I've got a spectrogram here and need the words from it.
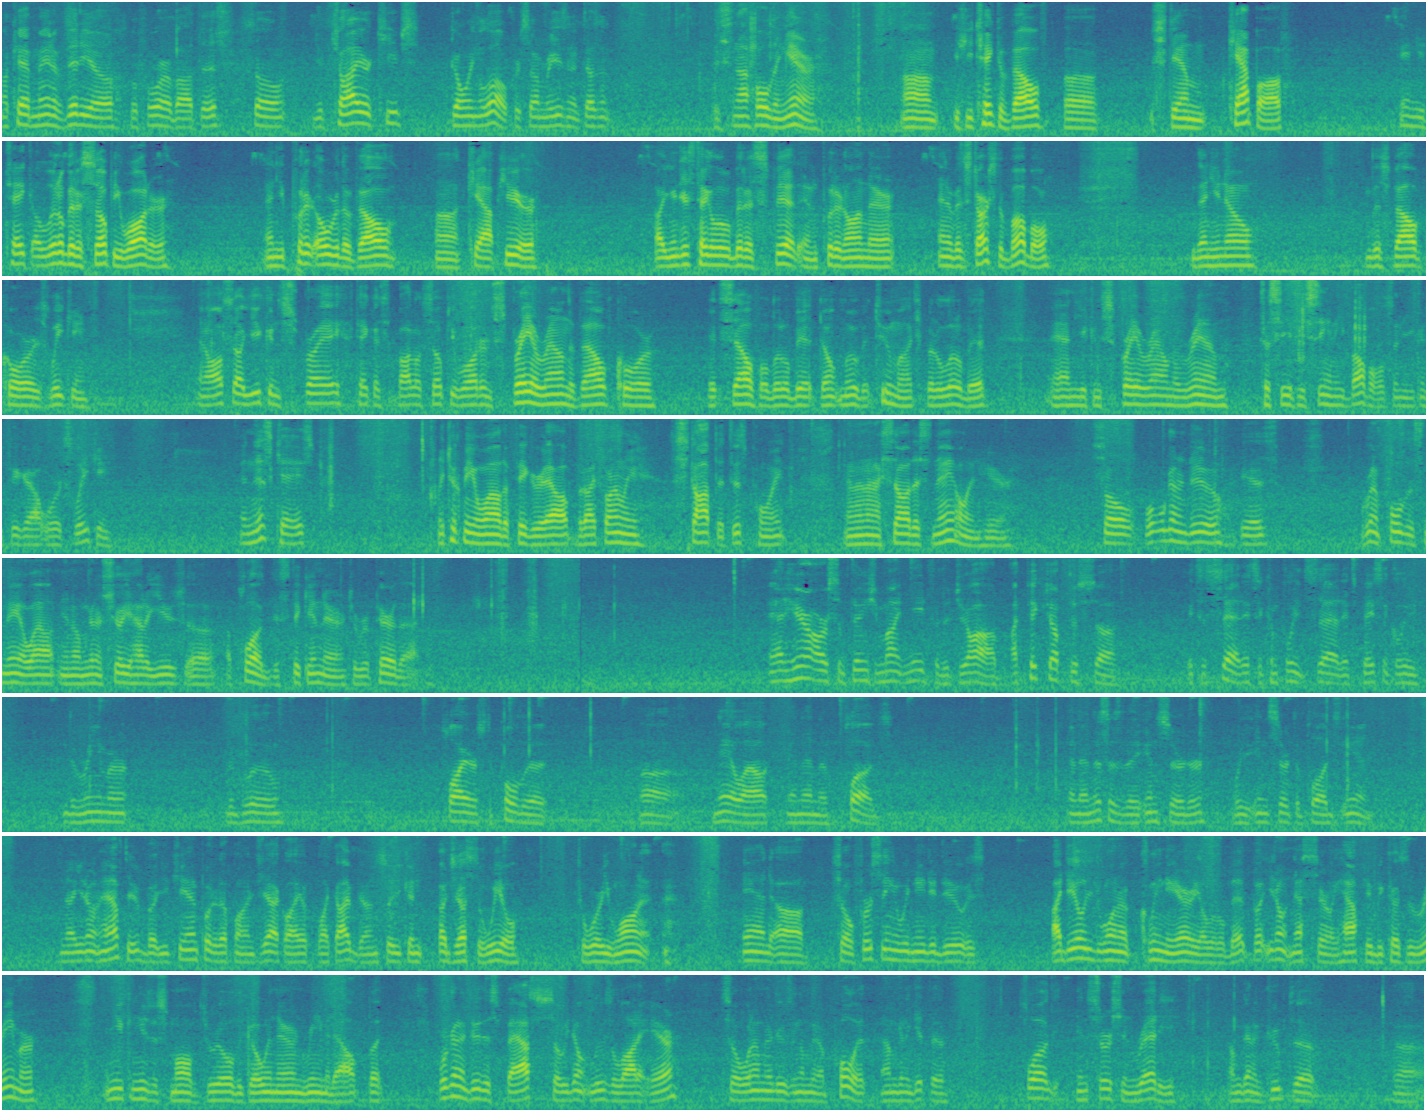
Okay, I've made a video before about this. So your tire keeps going low for some reason. It doesn't, it's not holding air. Um, if you take the valve uh, stem cap off and you take a little bit of soapy water and you put it over the valve uh, cap here, uh, you can just take a little bit of spit and put it on there. And if it starts to bubble, then you know this valve core is leaking. And also you can spray, take a bottle of soapy water and spray around the valve core itself a little bit. Don't move it too much, but a little bit. And you can spray around the rim to see if you see any bubbles and you can figure out where it's leaking. In this case, it took me a while to figure it out, but I finally stopped at this point and then I saw this nail in here. So what we're going to do is we're going to pull this nail out and I'm going to show you how to use a, a plug to stick in there to repair that. And here are some things you might need for the job. I picked up this, uh, it's a set, it's a complete set. It's basically the reamer, the glue, pliers to pull the uh, nail out, and then the plugs. And then this is the inserter where you insert the plugs in. Now you don't have to, but you can put it up on a jack like, like I've done so you can adjust the wheel to where you want it. And uh, so first thing we need to do is, ideally you want to clean the area a little bit, but you don't necessarily have to because the reamer, and you can use a small drill to go in there and ream it out, but we're going to do this fast so we don't lose a lot of air. So what I'm going to do is I'm going to pull it, I'm going to get the plug insertion ready. I'm going to group the, uh,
